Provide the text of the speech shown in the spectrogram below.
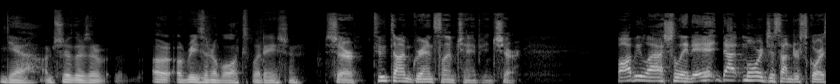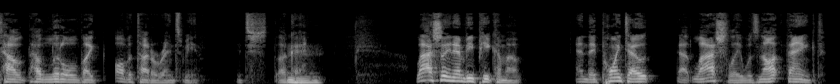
Yeah, I'm sure there's a a, a reasonable explanation. Sure, two-time Grand Slam champion. Sure, Bobby Lashley. And it, that more just underscores how how little like all the title reigns mean. It's just, okay. Mhm. Lashley and MVP come out, and they point out that Lashley was not thanked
